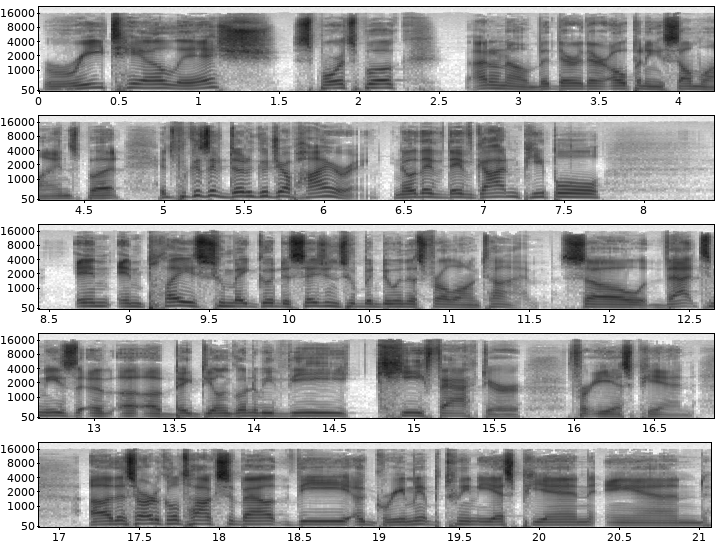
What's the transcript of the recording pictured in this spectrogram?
retail-ish sports book I don't know, but they're they're opening some lines, but it's because they've done a good job hiring. You know, they've they've gotten people in in place who make good decisions who've been doing this for a long time. So that to me is a, a big deal and going to be the key factor for ESPN. Uh, this article talks about the agreement between ESPN and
